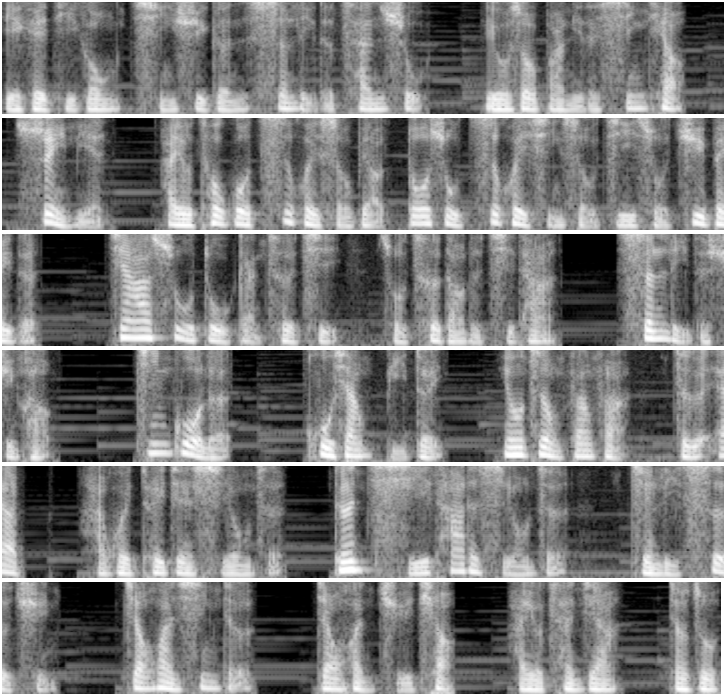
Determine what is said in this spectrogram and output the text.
也可以提供情绪跟生理的参数，比如说把你的心跳、睡眠，还有透过智慧手表、多数智慧型手机所具备的加速度感测器所测到的其他生理的讯号，经过了互相比对，用这种方法。这个 App 还会推荐使用者跟其他的使用者建立社群，交换心得、交换诀窍，还有参加叫做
